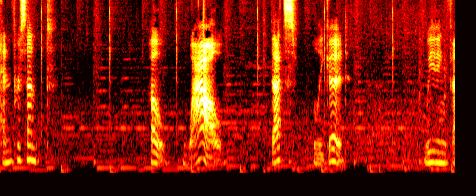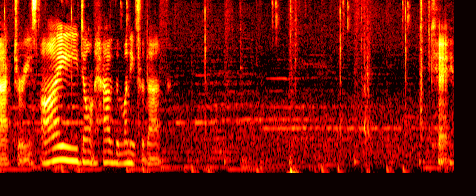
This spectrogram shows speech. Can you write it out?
10%? Oh, wow. That's really good. Weaving factories. I don't have the money for that. Okay.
